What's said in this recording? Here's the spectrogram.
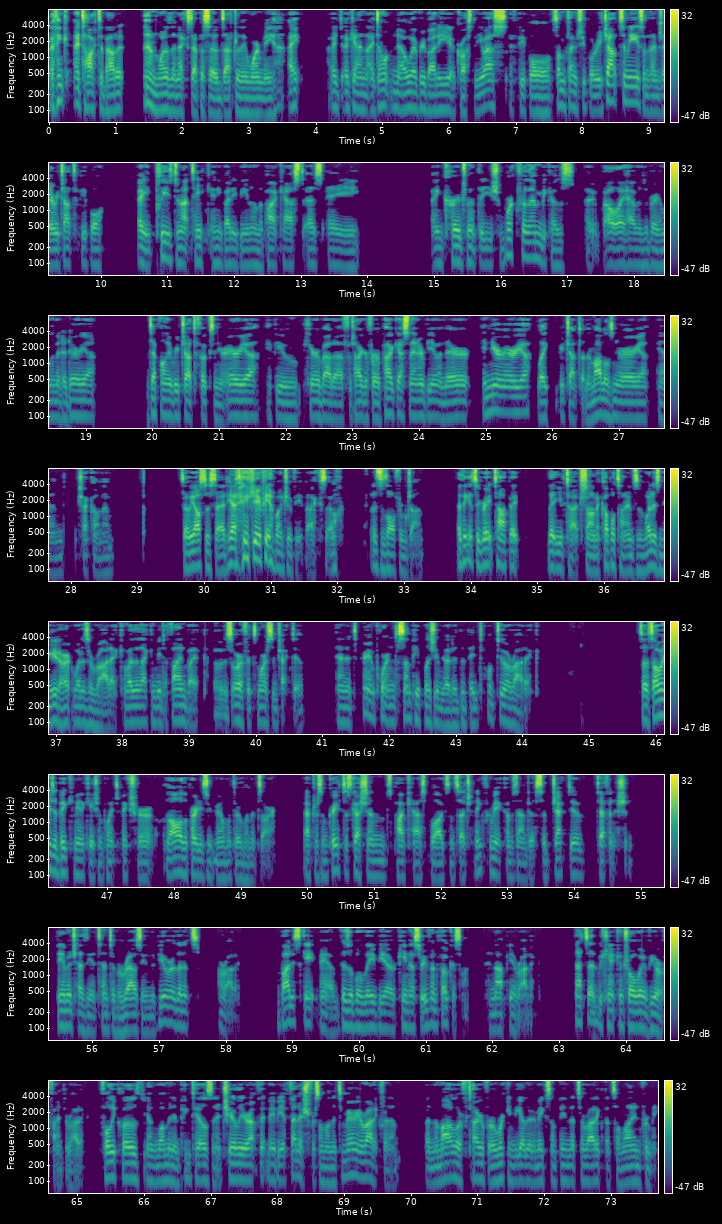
I think I talked about it in one of the next episodes after they warned me. I, I again, I don't know everybody across the U.S. If people, sometimes people reach out to me, sometimes I reach out to people hey, please do not take anybody being on the podcast as a encouragement that you should work for them because all I have is a very limited area. Definitely reach out to folks in your area. If you hear about a photographer or podcast interview and they're in your area, like reach out to other models in your area and check on them. So he also said, yeah, he gave me a bunch of feedback. So this is all from John. I think it's a great topic that you've touched on a couple times and what is nude art, what is erotic, and whether that can be defined by a pose or if it's more subjective. And it's very important to some people, as you've noted, that they don't do erotic. So it's always a big communication point to make sure all the parties agree on what their limits are. After some great discussions, podcasts, blogs, and such, I think for me it comes down to a subjective definition. the image has the intent of arousing the viewer, then it's erotic. The bodyscape may have visible labia or penis or even focus on and not be erotic. That said, we can't control what a viewer finds erotic. Fully clothed young woman in pigtails and a cheerleader outfit may be a fetish for someone that's very erotic for them. But the model or photographer are working together to make something that's erotic that's a line for me.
